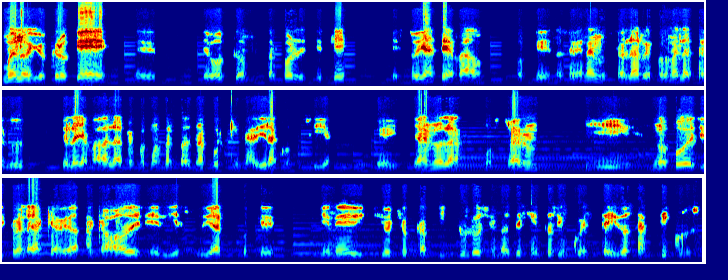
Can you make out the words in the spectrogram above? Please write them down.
Bueno, yo creo que eh, debo comenzar por decir que estoy aterrado porque nos habían anunciado la reforma de la salud. Yo la llamaba la reforma fantasma porque nadie la conocía. ya no la mostraron y no puedo decir que me la haya acabado de leer y estudiar porque tiene 18 capítulos y más de 152 artículos.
